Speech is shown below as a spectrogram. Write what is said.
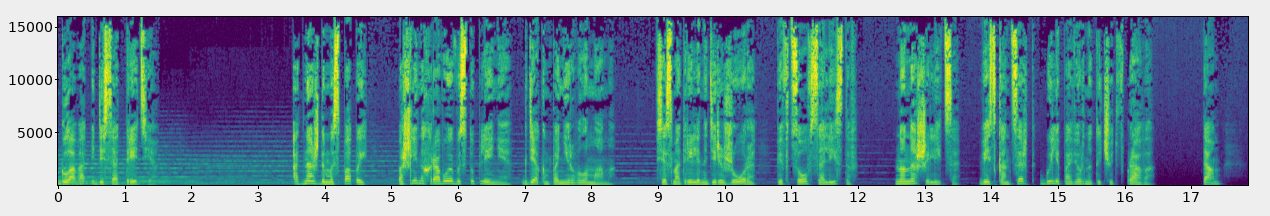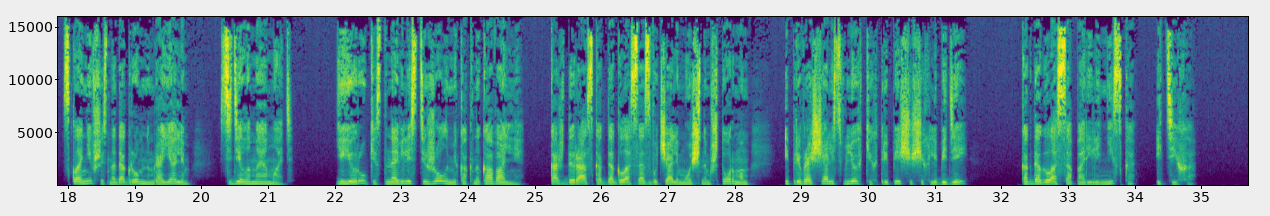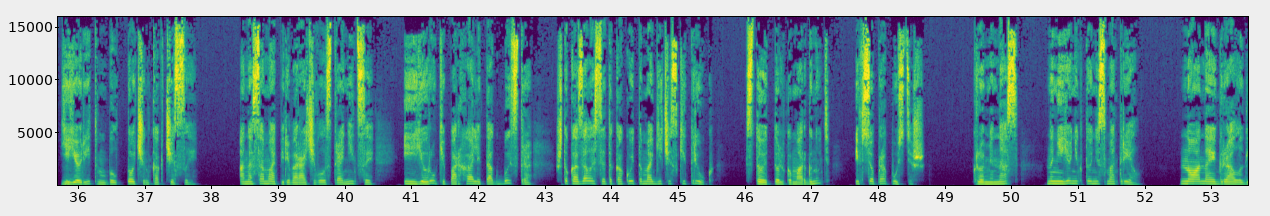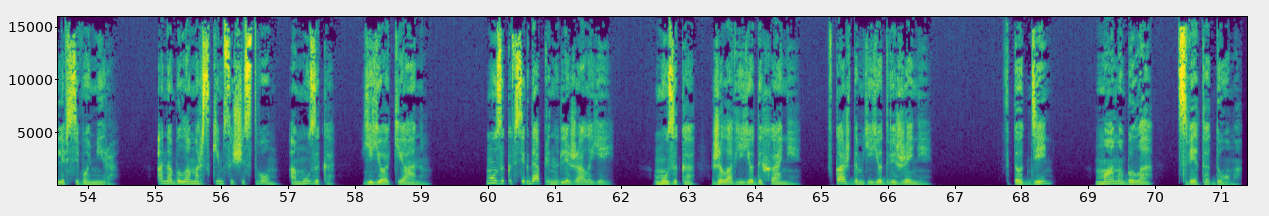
Глава 53. Однажды мы с папой пошли на хоровое выступление, где аккомпанировала мама. Все смотрели на дирижера, певцов, солистов, но наши лица, весь концерт были повернуты чуть вправо. Там, склонившись над огромным роялем, сидела моя мать. Ее руки становились тяжелыми, как наковальни. Каждый раз, когда голоса звучали мощным штормом и превращались в легких трепещущих лебедей, когда голоса парили низко и тихо. Ее ритм был точен, как часы. Она сама переворачивала страницы, и ее руки порхали так быстро, что казалось, это какой-то магический трюк. Стоит только моргнуть, и все пропустишь. Кроме нас, на нее никто не смотрел. Но она играла для всего мира. Она была морским существом, а музыка — ее океаном. Музыка всегда принадлежала ей. Музыка жила в ее дыхании, в каждом ее движении. В тот день мама была цвета дома.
